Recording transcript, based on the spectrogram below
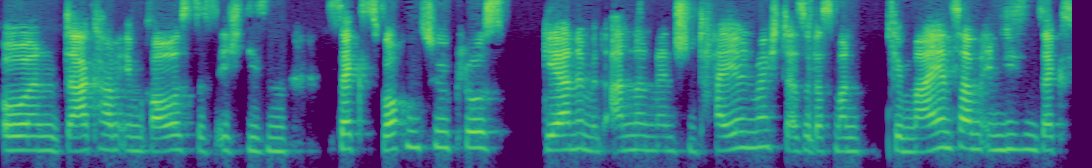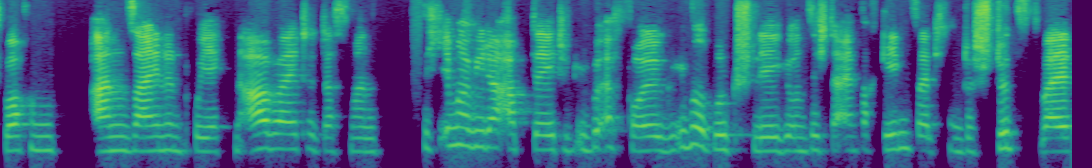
Und da kam eben raus, dass ich diesen Sechs-Wochen-Zyklus gerne mit anderen Menschen teilen möchte. Also, dass man gemeinsam in diesen sechs Wochen an seinen Projekten arbeitet, dass man sich immer wieder updatet über Erfolge, über Rückschläge und sich da einfach gegenseitig unterstützt, weil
